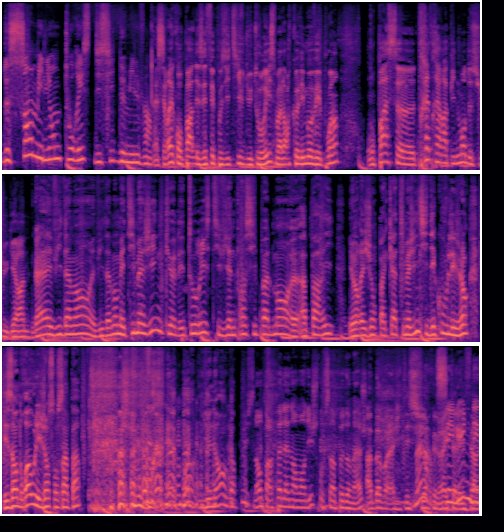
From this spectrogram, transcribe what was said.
de 100 millions de touristes d'ici 2020. C'est vrai qu'on parle des effets positifs du tourisme, alors que les mauvais points, on passe euh, très très rapidement dessus, Guérin. Bah évidemment, évidemment. Mais t'imagines que les touristes, ils viennent principalement euh, à Paris et en région PACA. T'imagines s'ils découvrent les gens, les endroits où les gens sont sympas? Vraiment, Ils viendront encore plus. Là, on parle pas de la Normandie, je trouve ça un peu dommage. Ah bah voilà, j'étais sûr Non, que Greg C'est l'une des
